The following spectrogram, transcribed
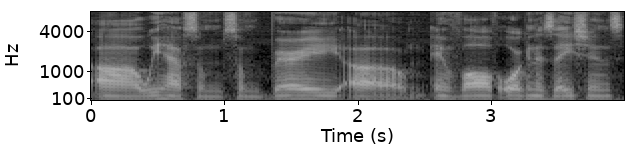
Uh, we have some some very um, involved organizations,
